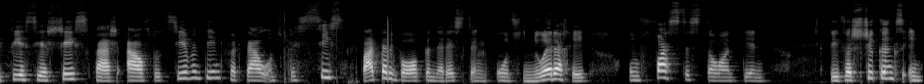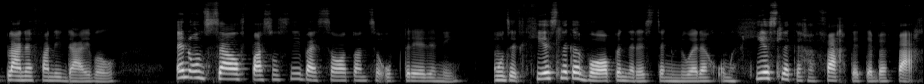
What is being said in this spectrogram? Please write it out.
Efesiërs 6 vers 11 tot 17 vertel ons presies watter wapenrusting ons nodig het om vas te staan teen die versoekings en planne van die duiwel. In onsself pas ons nie by Satan se optrede nie. Ons het geestelike wapenrusting nodig om geestelike gevegte te beveg.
